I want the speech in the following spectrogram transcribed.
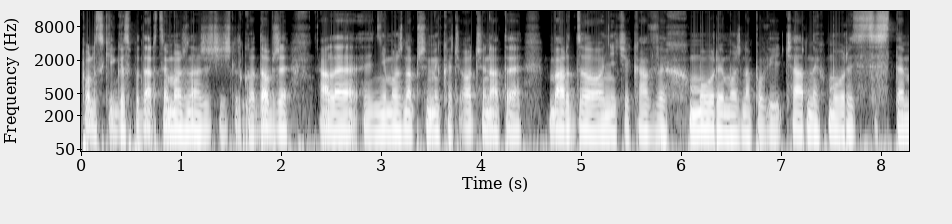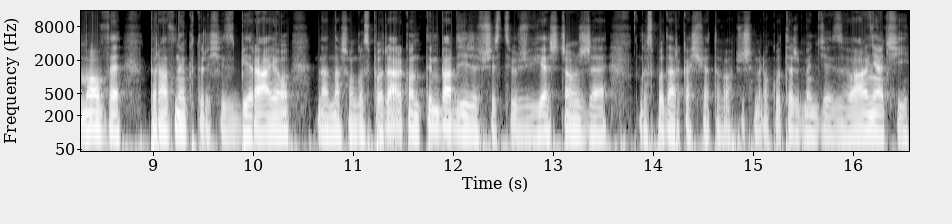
polskiej gospodarce można życzyć tylko dobrze, ale nie można przymykać oczy na te bardzo nieciekawe chmury, można powiedzieć czarne chmury systemowe, prawne, które się zbierają nad naszą gospodarką, tym bardziej, że wszyscy już wieszczą, że gospodarka światowa w przyszłym roku też będzie zwalniać i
